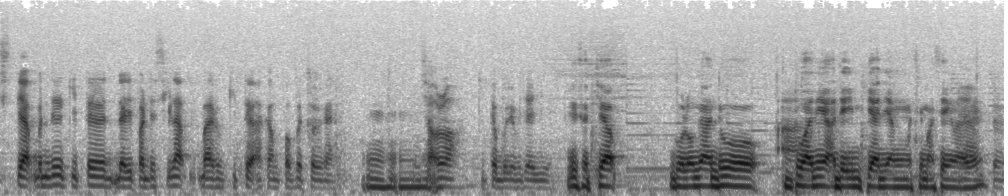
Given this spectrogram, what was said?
setiap benda kita daripada silap baru kita akan perbetulkan. InsyaAllah kita boleh berjaya. Jadi setiap golongan tu tuan ni ada impian yang masing-masing lah ya. Ya, betul.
